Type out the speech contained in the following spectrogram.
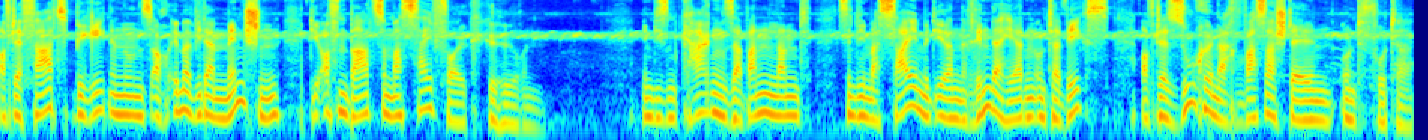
Auf der Fahrt begegnen uns auch immer wieder Menschen, die offenbar zum Maasai-Volk gehören. In diesem kargen Savannenland sind die Maasai mit ihren Rinderherden unterwegs auf der Suche nach Wasserstellen und Futter.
